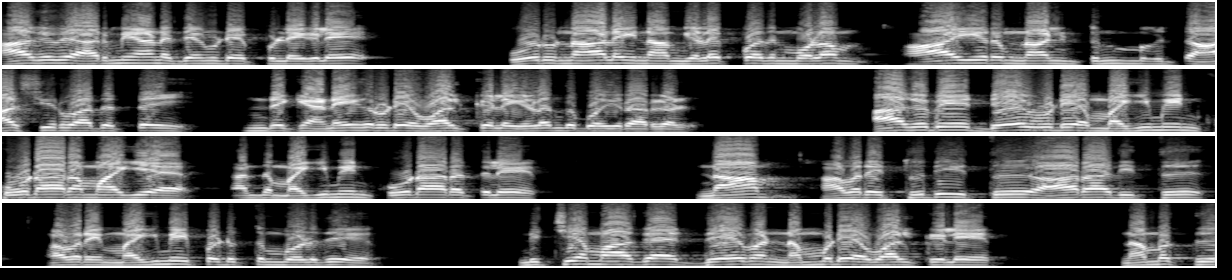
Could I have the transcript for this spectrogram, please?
ஆகவே அருமையான தேவனுடைய பிள்ளைகளே ஒரு நாளை நாம் இழப்பதன் மூலம் ஆயிரம் நாளின் துன்ப ஆசீர்வாதத்தை இன்றைக்கு அநேகருடைய வாழ்க்கையில இழந்து போகிறார்கள். ஆகவே தேவனுடைய மகிமையின் கூடாரமாகிய அந்த மகிமையின் கூடாரத்திலே நாம் அவரை துதித்து ஆராதித்து அவரை மகிமைப்படுத்தும் பொழுது நிச்சயமாக தேவன் நம்முடைய வாழ்க்கையிலே நமக்கு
